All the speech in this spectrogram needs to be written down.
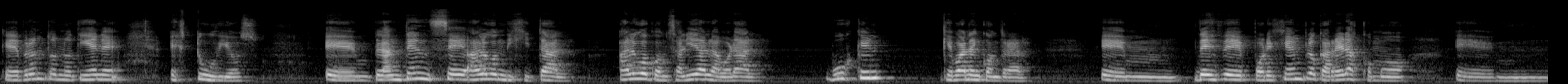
que de pronto no tiene estudios, eh, algo en digital, algo con salida laboral. Busquen que van a encontrar. Em, desde, por ejemplo, carreras como em,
